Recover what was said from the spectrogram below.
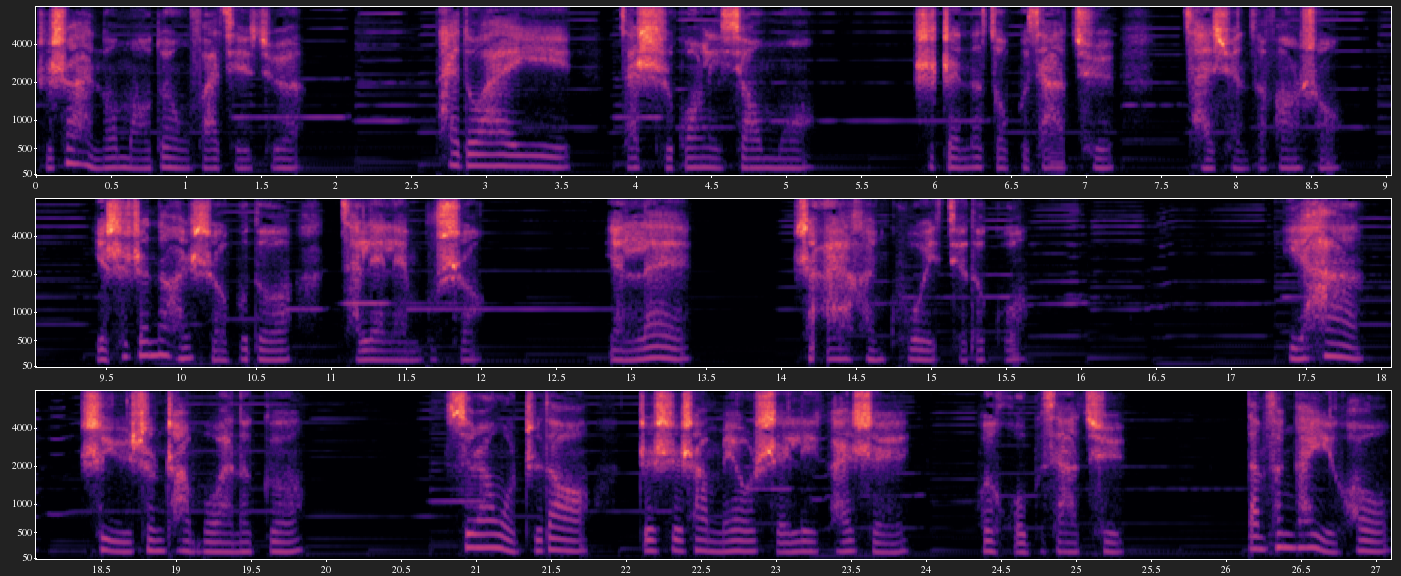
只是很多矛盾无法解决，太多爱意在时光里消磨，是真的走不下去才选择放手，也是真的很舍不得才恋恋不舍，眼泪。是爱恨枯萎结的果，遗憾是余生唱不完的歌。虽然我知道这世上没有谁离开谁会活不下去，但分开以后，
